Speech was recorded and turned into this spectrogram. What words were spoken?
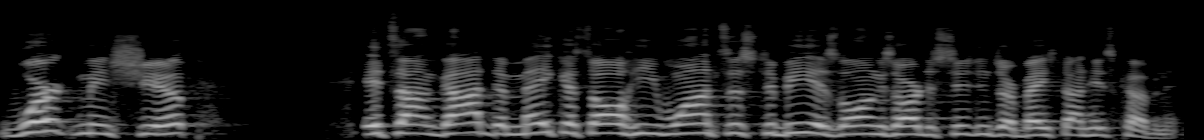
Workmanship it's on God to make us all He wants us to be as long as our decisions are based on His covenant.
